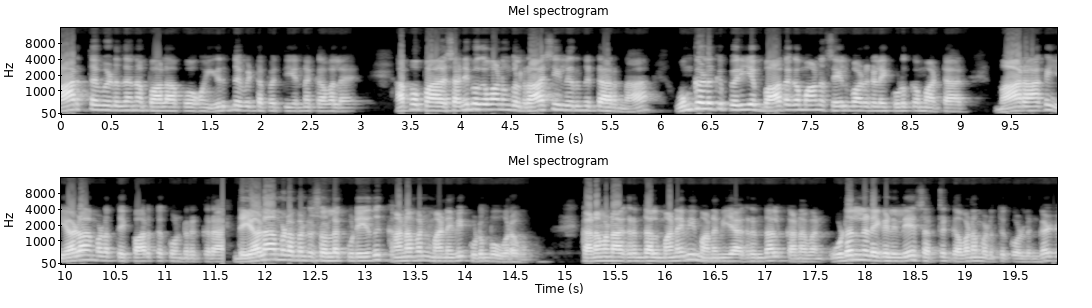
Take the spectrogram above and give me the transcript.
பார்த்த வீடு தானே பாலா போகும். இருந்த வீட்டை பத்தி என்ன கவலை? அப்போ ப சனி பகவான் உங்கள் ராசியில் இருந்துட்டாருன்னா உங்களுக்கு பெரிய பாதகமான செயல்பாடுகளை கொடுக்க மாட்டார். மாறாக ஏழாம் இடத்தை பார்த்து கொண்டிருக்கிறார். இந்த ஏழாம் இடம் என்று சொல்லக்கூடியது கணவன் மனைவி குடும்ப உறவு. கணவனாக இருந்தால் மனைவி மனைவியாக இருந்தால் கணவன். உடல்நிலைகளிலே சற்று கவனம் எடுத்துக்கொள்ளுங்கள்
